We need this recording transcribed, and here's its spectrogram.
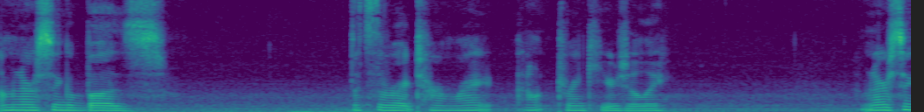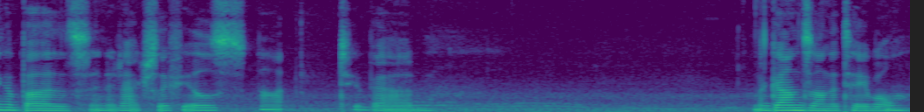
I'm nursing a buzz. That's the right term, right? I don't drink usually. I'm nursing a buzz, and it actually feels not too bad. The gun's on the table,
